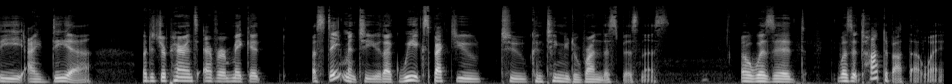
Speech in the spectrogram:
the idea, or did your parents ever make it a statement to you, like we expect you to continue to run this business, or was it was it talked about that way?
